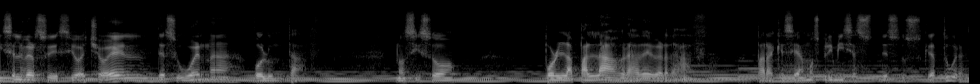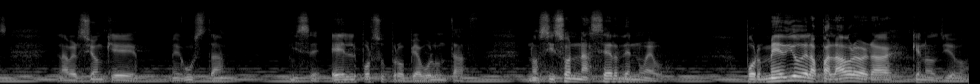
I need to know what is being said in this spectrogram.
Dice el verso 18, Él de su buena voluntad nos hizo por la palabra de verdad, para que seamos primicias de sus criaturas. En la versión que me gusta, dice, Él por su propia voluntad nos hizo nacer de nuevo por medio de la palabra verdad que nos dio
